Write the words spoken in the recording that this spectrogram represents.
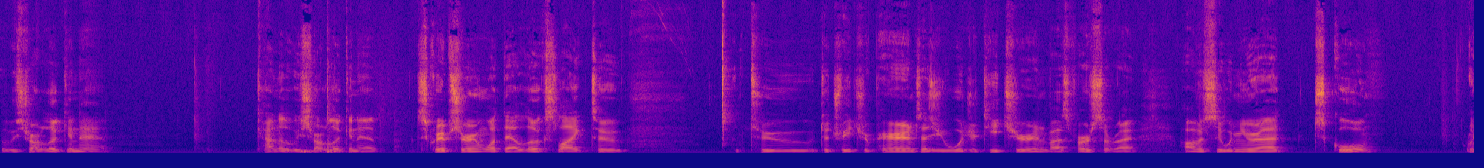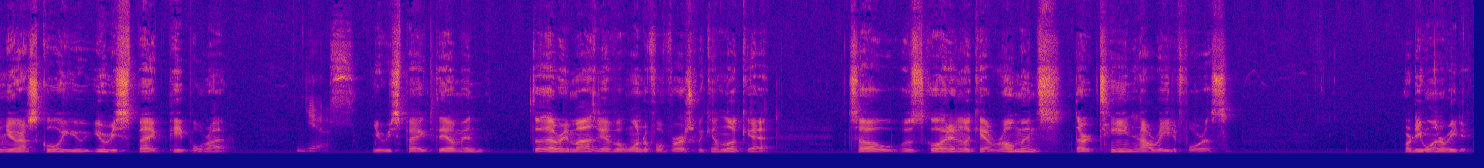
we start looking at kind of we start looking at scripture and what that looks like to to to treat your parents as you would your teacher and vice versa right obviously when you're at school when you're at school you you respect people right Yes. you respect them and So that reminds me of a wonderful verse we can look at. So let's go ahead and look at Romans 13 and I'll read it for us. Or do you want to read it?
